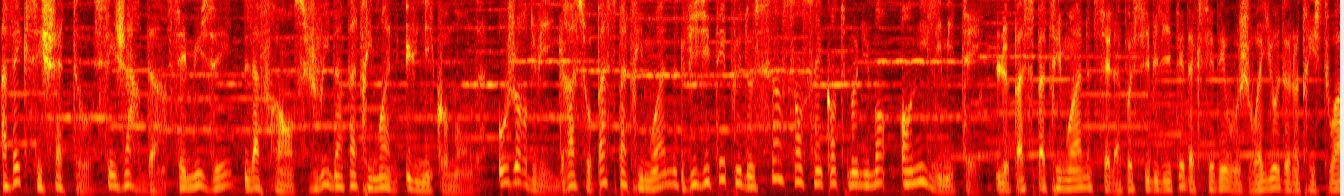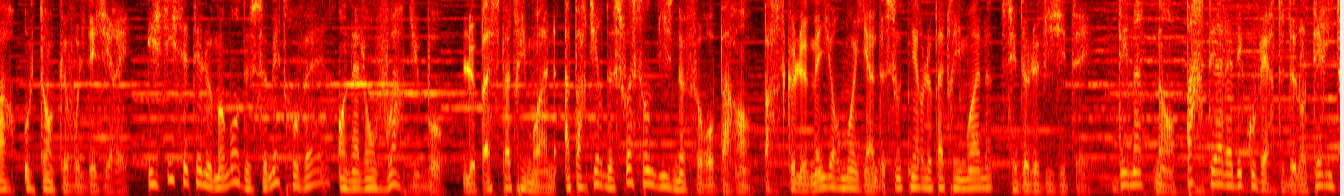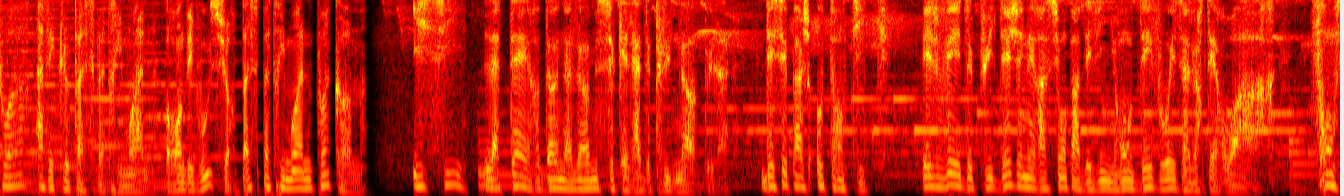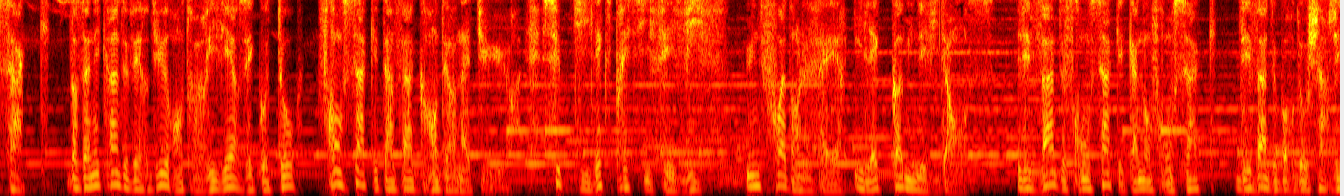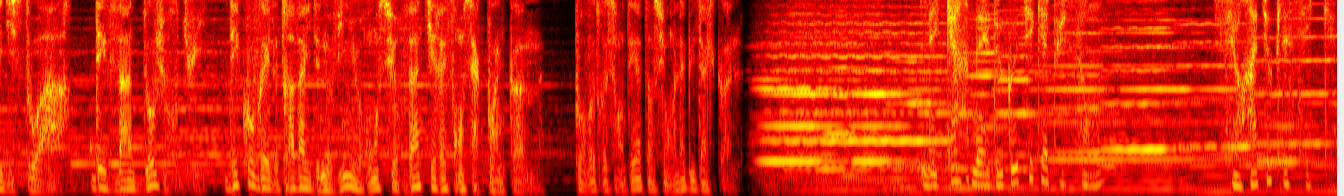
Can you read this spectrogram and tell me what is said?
Avec ses châteaux, ses jardins, ses musées, la France jouit d'un patrimoine unique au monde. Aujourd'hui, grâce au Passe Patrimoine, visitez plus de 550 monuments en illimité. Le Passe Patrimoine, c'est la possibilité d'accéder aux joyaux de notre histoire autant que vous le désirez. Et si c'était le moment de se mettre au vert en allant voir du beau? Le Passe Patrimoine à partir de 79 euros par an, parce que le meilleur moyen de soutenir le patrimoine, c'est de le visiter. Dès maintenant, partez à la découverte de nos territoires avec le Passe Patrimoine. Rendez-vous sur passepatrimoine Ici, la terre donne à l'homme ce qu'elle a de plus noble. Des cépages authentiques, élevés depuis des générations par des vignerons dévoués à leur terroir. Fronsac, dans un écrin de verdure entre rivières et coteaux, Fronsac est un vin grandeur nature. Subtil, expressif et vif. Une fois dans le verre, il est comme une évidence. Les vins de Fronsac et Canon Fronsac, des vins de Bordeaux chargés d'histoire, des vins d'aujourd'hui. Découvrez le travail de nos vignerons sur vin-fronsac.com. Pour votre santé, attention à l'abus d'alcool. Les carnets de Gauthier Capuçon sur Radio Classique.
